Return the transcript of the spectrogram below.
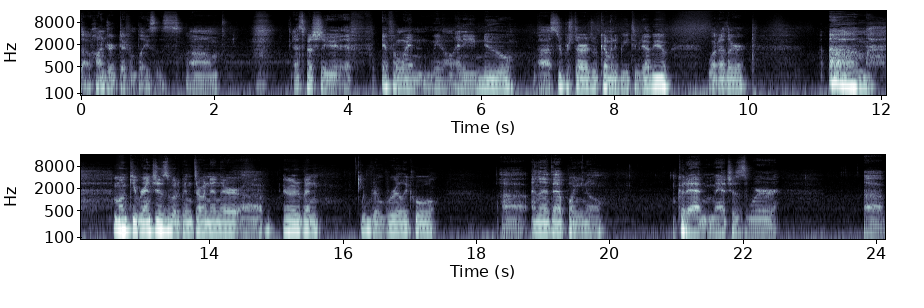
a hundred different places. Um, especially if if and when you know any new uh, superstars would come into B2W, what other um, monkey wrenches would have been thrown in there. Uh, it would have been would have been really cool. Uh, and then at that point, you know, could have had matches where a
